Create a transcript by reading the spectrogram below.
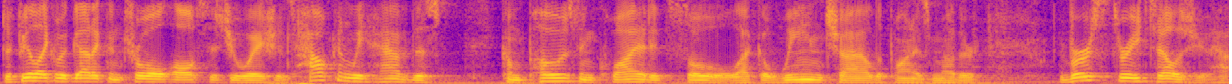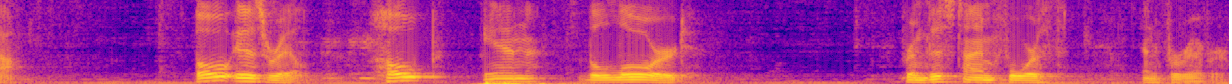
to feel like we've got to control all situations. How can we have this composed and quieted soul like a weaned child upon his mother? Verse 3 tells you how. O Israel, hope in the Lord from this time forth and forever.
